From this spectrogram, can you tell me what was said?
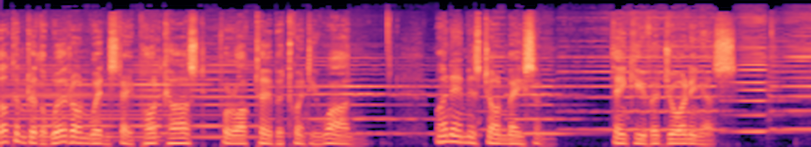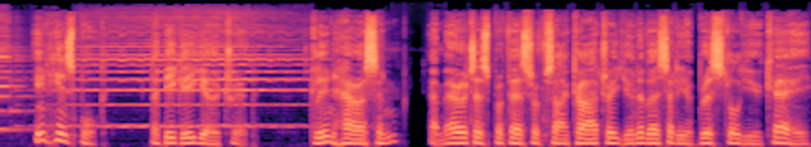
Welcome to the Word on Wednesday podcast for October 21. My name is John Mason. Thank you for joining us. In his book, The Big Ego Trip, Glynn Harrison, Emeritus Professor of Psychiatry, University of Bristol, UK,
